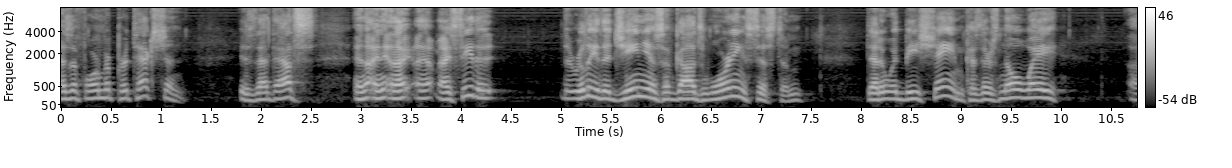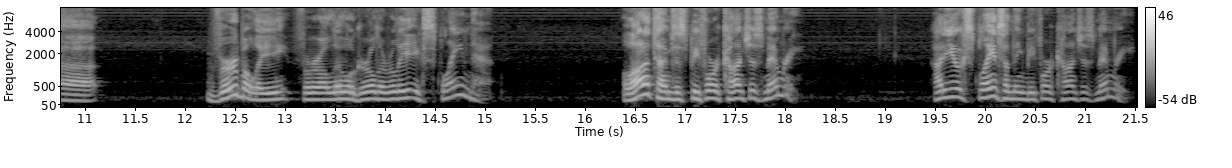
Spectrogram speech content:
as a form of protection, is that that's, and I, and I, I see that, that really the genius of God's warning system, that it would be shame, because there's no way uh, verbally for a little girl to really explain that. A lot of times it's before conscious memory. How do you explain something before conscious memory?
